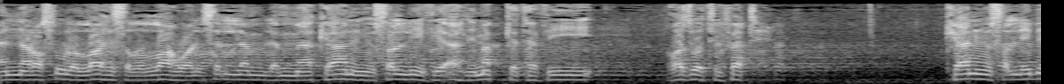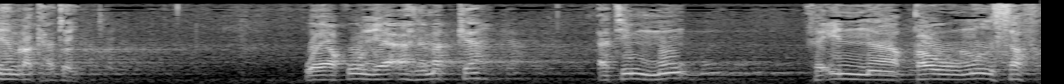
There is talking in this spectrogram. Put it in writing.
أن رسول الله صلى الله عليه وسلم لما كان يصلي في أهل مكة في غزوة الفتح كان يصلي بهم ركعتين. ويقول يا أهل مكة أتموا فإنا قوم صف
